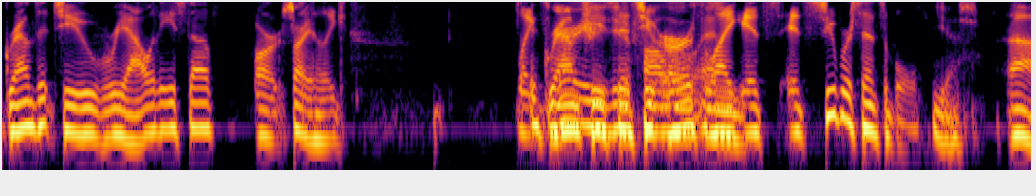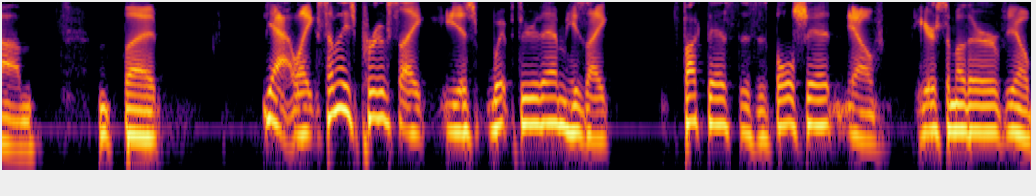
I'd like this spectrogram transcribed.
grounds it to reality stuff, or sorry, like like It's ground very truths to to earth. and- Like it's it's super sensible. Yes. Um, but yeah, like some of these proofs, like you just whip through them. He's like, fuck this. This is bullshit. You know, here's some other, you know,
